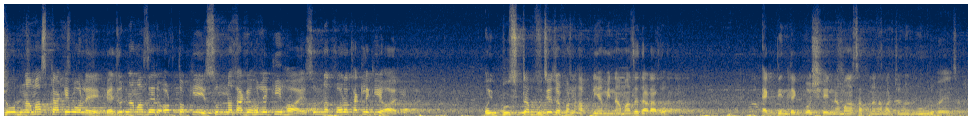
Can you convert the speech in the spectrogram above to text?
জোর নামাজ কাকে বলে? বেজোর নামাজের অর্থ কি? সুন্নত আগে হলে কি হয়? সুন্নত পরে থাকলে কি হয়? ওই বুঝটা বুঝে যখন আপনি আমি নামাজে দাঁড়াবো, একদিন দেখব সেই নামাজ আপনার আমার জন্য নূর হয়ে যাবে।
